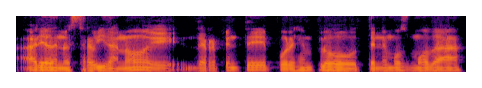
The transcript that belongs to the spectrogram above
área de nuestra vida, ¿no? Eh, de repente, por ejemplo, tenemos moda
